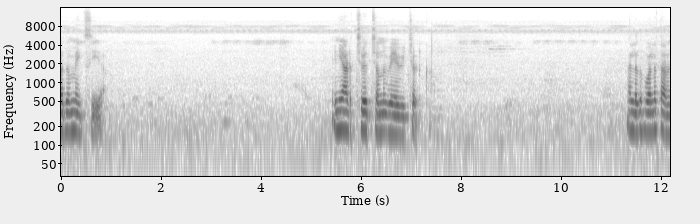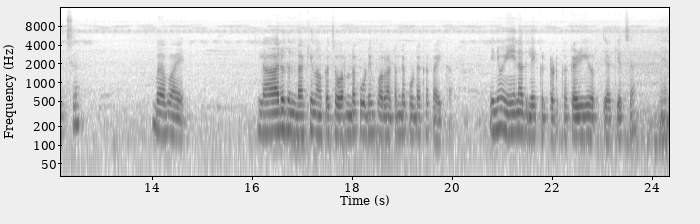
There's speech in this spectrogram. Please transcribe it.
അതും മിക്സ് ചെയ്യുക ഇനി അടച്ച് വെച്ചൊന്ന് വേവിച്ചെടുക്കുക നല്ലതുപോലെ തളിച്ച് വേവായി. എല്ലാവരും ഇതുണ്ടാക്കി നോക്കുക ചോറിന്റെ കൂടെയും പൊറോട്ടന്റെ കൂടെയൊക്കെ കഴിക്കാം. ഇനി മീൻ അതിലേക്ക് ഇട്ടെടുക്കുക കഴുകി വൃത്തിയാക്കി വെച്ച മീൻ.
